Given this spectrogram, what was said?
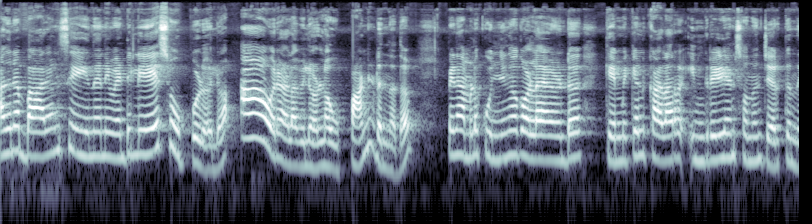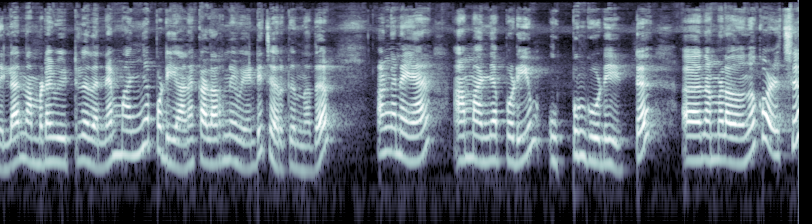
അതിനെ ബാലൻസ് ചെയ്യുന്നതിന് വേണ്ടി ലേശം ഉപ്പിടുമല്ലോ ആ ഒരളവിലുള്ള ഉപ്പാണ് ഇടുന്നത്. പിന്നെ നമ്മൾ കുഞ്ഞുങ്ങൾക്കുള്ളതുകൊണ്ട് കെമിക്കൽ കളർ ഇൻഗ്രീഡിയൻസ് ഒന്നും ചേർക്കുന്നില്ല. നമ്മുടെ വീട്ടിൽ തന്നെ മഞ്ഞപ്പൊടിയാണ് കളറിന് വേണ്ടി ചേർക്കുന്നത്. അങ്ങനെ ഞാൻ ആ മഞ്ഞപ്പൊടിയും ഉപ്പും കൂടി ഇട്ട് നമ്മളതൊന്ന് കുഴച്ച്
